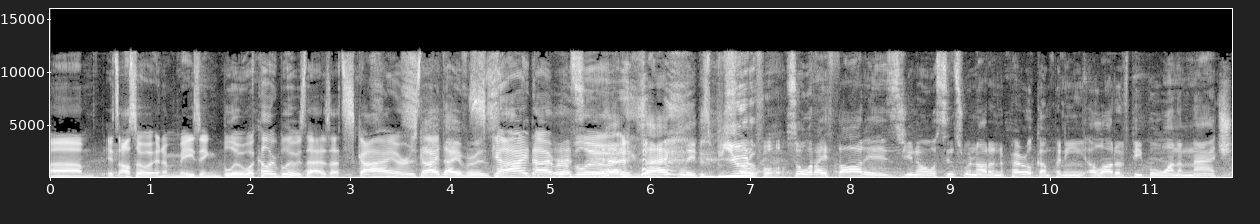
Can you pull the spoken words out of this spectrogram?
Um, it's also an amazing blue. What color blue is that? Is that sky or is skydiver? That skydiver yes, blue. Yeah, exactly. it's beautiful. So, so, what I thought is, you know, since we're not an apparel company, a lot of people want to match,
